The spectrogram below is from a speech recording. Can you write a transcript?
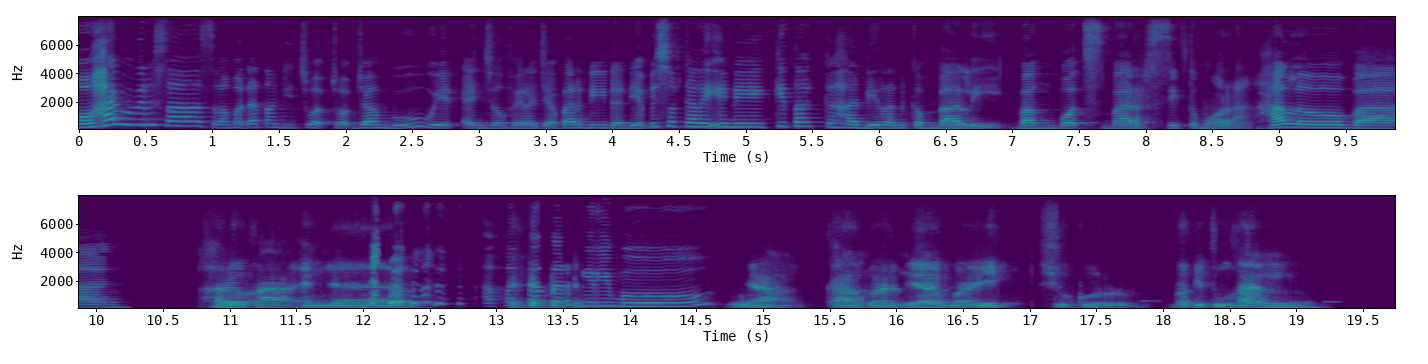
Oh, hai pemirsa, selamat datang di Cuap-Cuap Jambu with Angel Vera Japardi dan di episode kali ini kita kehadiran kembali Bang Botsmar Situmorang. Halo Bang. Halo Kak Angel. Apa kabar dirimu? Ya, kabarnya baik, syukur bagi Tuhan.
